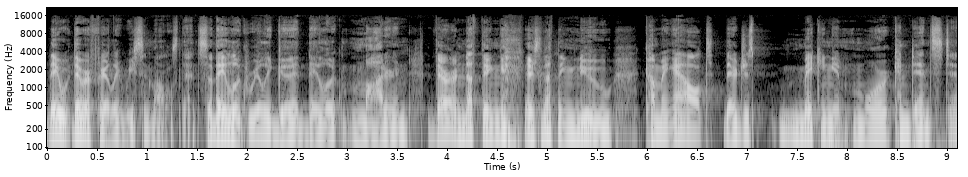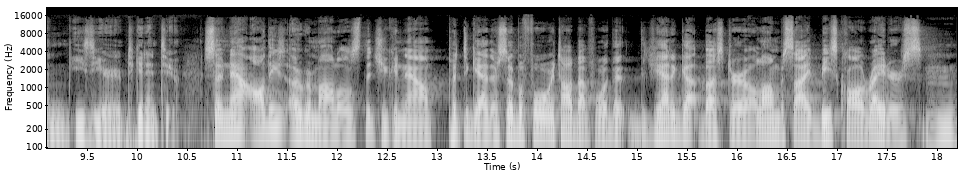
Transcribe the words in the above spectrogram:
they they were fairly recent models then, so they look really good. They look modern. There are nothing. There's nothing new coming out. They're just making it more condensed and easier to get into. So now all these ogre models that you can now put together. So before we talked about before that, you had a gutbuster along beside Beast Claw Raiders, mm-hmm.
